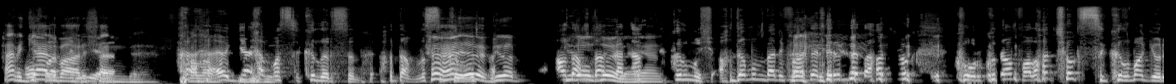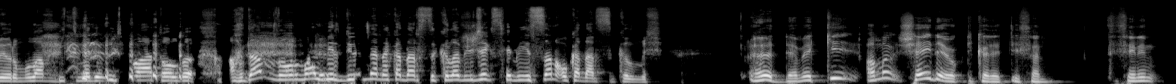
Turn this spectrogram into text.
Hani O gel bari sen de falan. Gel ama sıkılırsın. Adamla sıkılmış. evet biraz, Adam biraz da hakikaten yani. sıkılmış. Adamın ben ifadelerinde daha çok korkudan falan çok sıkılma görüyorum. Ulan bitmedi 3 saat oldu. Adam normal bir düğünde ne kadar sıkılabilecekse bir insan o kadar sıkılmış. Evet demek ki ama şey de yok dikkat ettiysen. Senin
